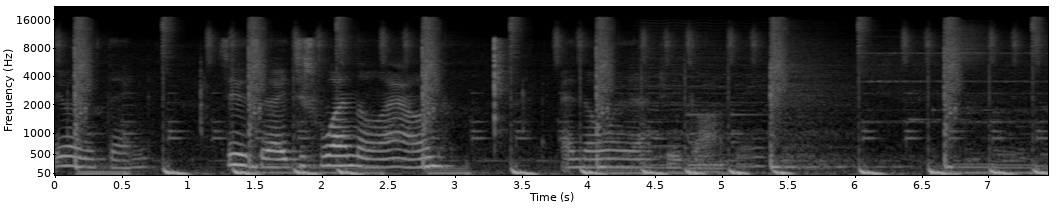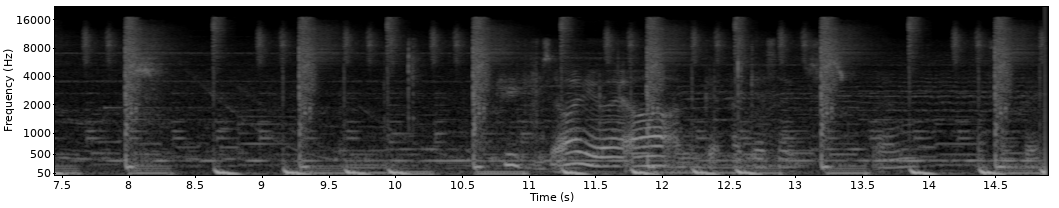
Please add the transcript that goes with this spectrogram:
do anything. Seriously, I just went around, and no one actually got me. So anyway, uh, I guess I swim or something.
